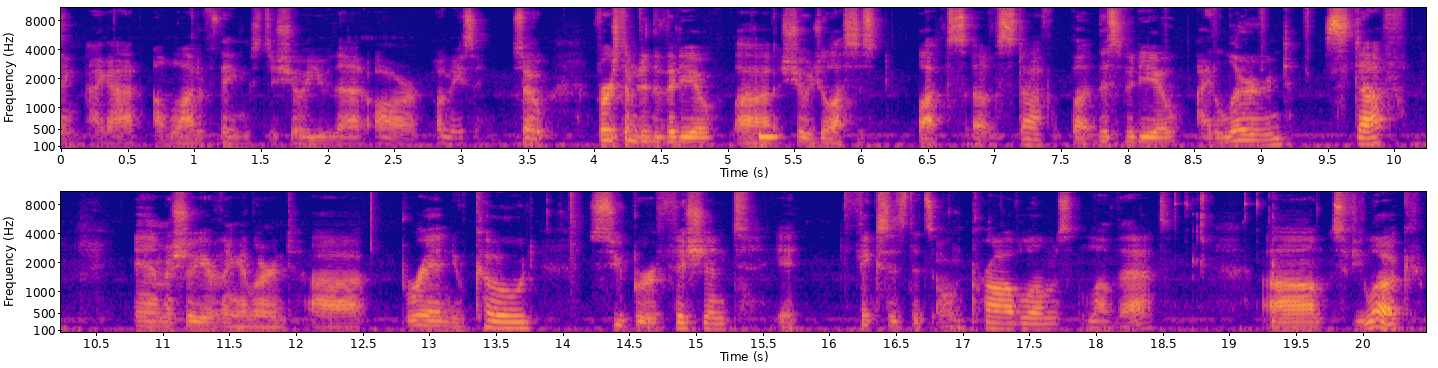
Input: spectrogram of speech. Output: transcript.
amazing. I got a lot of things to show you that are amazing. So first time to the video, uh, showed you lots of, lots of stuff, but this video I learned stuff, and I'm going to show you everything I learned. Uh, brand new code, super efficient, it fixes its own problems, love that. Um, so if you look,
